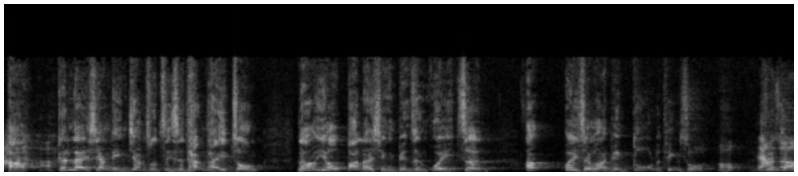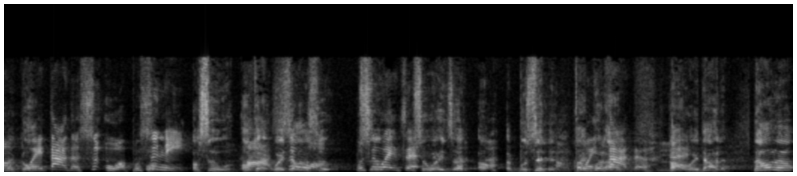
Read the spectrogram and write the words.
好，跟赖香林讲说自己是唐太宗，然后又把那些人变成魏征啊，魏征后来变狗了，听说哦，然后伟大的是我，不是你。哦，是我哦，对，啊 伟大的是不是魏征是魏征哦，呃不是反过来伟大的好对伟大的。然后呢，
